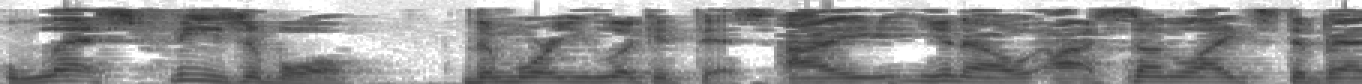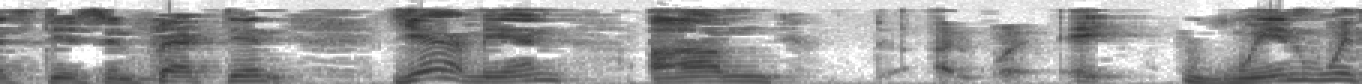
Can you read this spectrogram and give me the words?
less feasible the more you look at this. I, you know, uh, sunlight's the best disinfectant. Yeah, man. Um, win with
